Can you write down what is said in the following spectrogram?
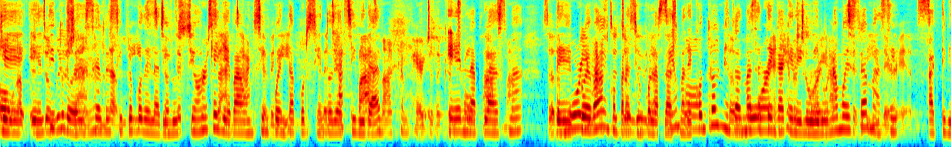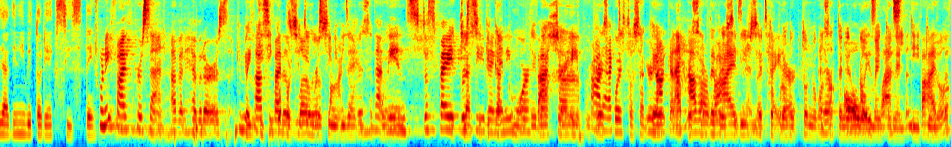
que el título es el recíproco de la dilución que lleva a un 50% de actividad en la plasma de prueba en comparación con la plasma de control. Mientras más se tenga que diluir una muestra, más actividad inhibitoria existe. 25% de los inhibidores se pueden clasificar como de baja respuesta, o sea que a pesar de recibir cierto producto no vas a tener un aumento en el título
